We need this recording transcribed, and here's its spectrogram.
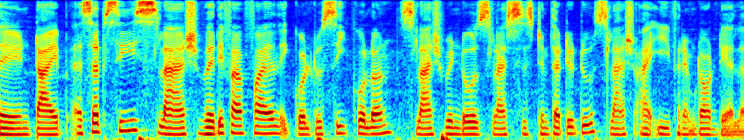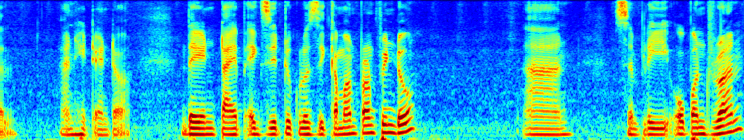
Then type sfc slash verify file equal to c colon slash windows slash system32 slash iframe.dll and hit enter. Then type exit to close the command prompt window and simply open run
